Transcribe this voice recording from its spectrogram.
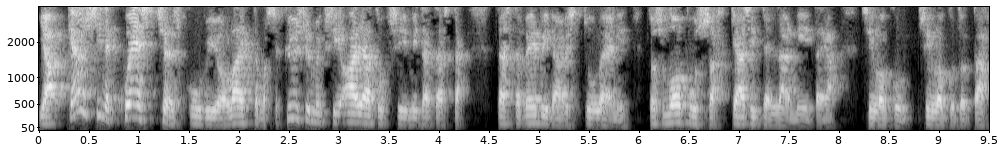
Ja käy sinne questions-kuvioon laittamassa kysymyksiä, ajatuksia, mitä tästä, tästä webinaarista tulee, niin tuossa lopussa käsitellään niitä, ja silloin kun, silloin kun tota,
